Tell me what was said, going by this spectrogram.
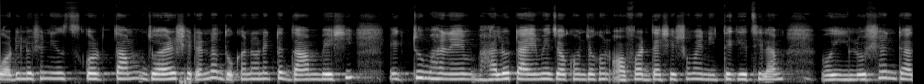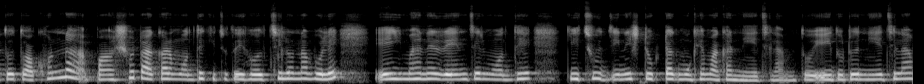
বডি লোশন ইউজ করতাম জয়ের সেটা না দোকানে অনেকটা দাম বেশি, একটু মানে ভালো টাইমে যখন যখন অফার দেয়, সে সময় নিতে গেছিলাম, ওই লোশনটা তো তখন না পাঁচশো টাকার মধ্যে কিছুতেই হচ্ছিল না বলে, এই মানে রেঞ্জের মধ্যে কিছু জিনিস টুকটাক মুখে মাখার নিয়েছিলাম, তো এই দুটো নিয়েছিলাম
